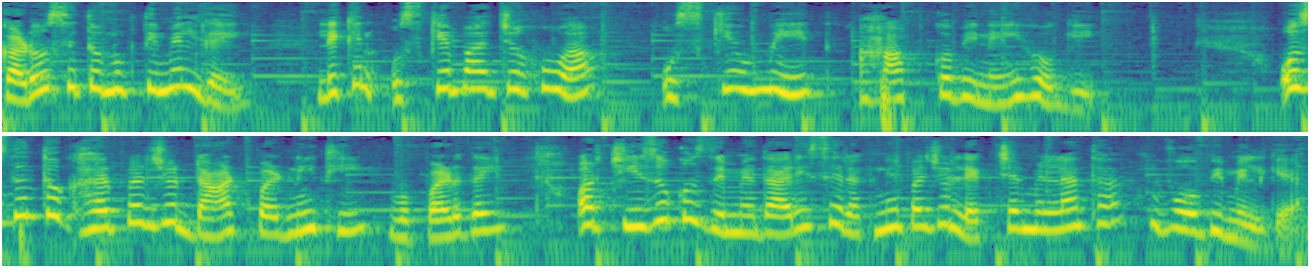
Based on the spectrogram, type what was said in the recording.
कड़ों से तो मुक्ति मिल गई, लेकिन उसके बाद जो हुआ, उसकी उम्मीद आपको भी नहीं होगी। उस दिन तो घर पर जो डांट पड़नी थी, वो पड़ गई और चीज़ों को ज़िम्मेदारी से रखने पर जो लेक्चर मिलना था, वो भी मिल गया।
